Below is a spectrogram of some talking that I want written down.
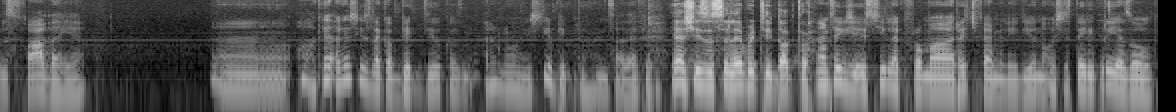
This is father here. Uh, oh, I guess, I guess she's like a big deal because I don't know. Is she a big deal in South Africa? Yeah, she's a celebrity doctor. I'm saying, she, is she like from a rich family? Do you know? Oh, she's 33 years old.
